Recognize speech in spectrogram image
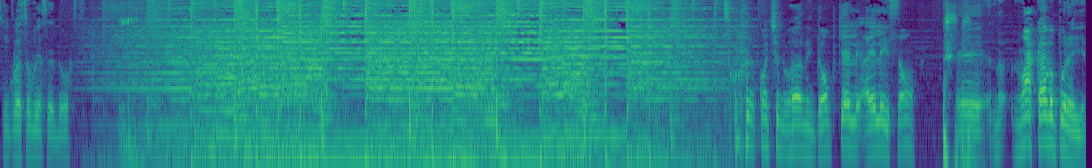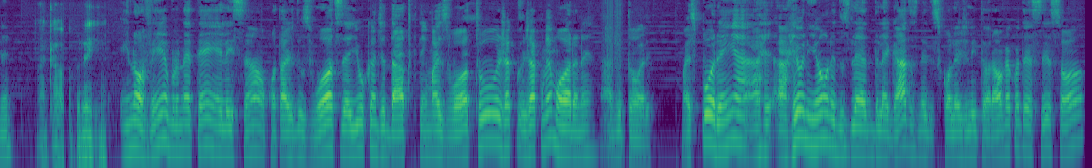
Quem que vai ser o vencedor. Sim. continuando então, porque a eleição é, não acaba por aí, né? Acaba por aí. Né? Em novembro, né, tem a eleição, contagem dos votos, aí o candidato que tem mais voto já, já comemora, né, a vitória. Mas, porém, a, a reunião né, dos delegados né, desse colégio eleitoral vai acontecer só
